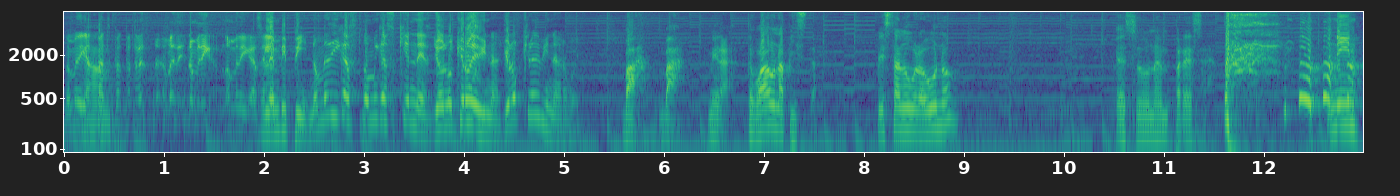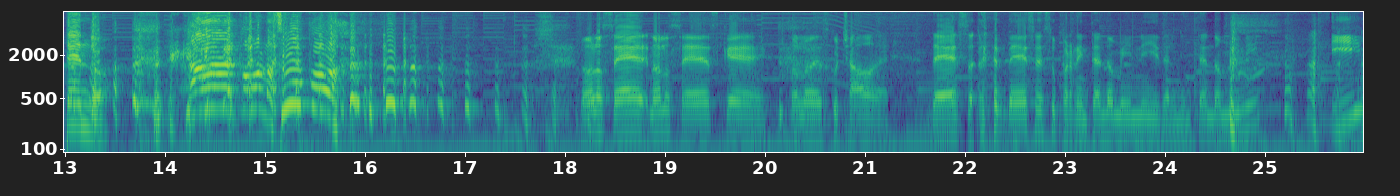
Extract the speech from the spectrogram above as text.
No me digas, no me digas, no me digas, el MVP. No me digas, no me digas quién es. Yo lo quiero adivinar, yo lo quiero adivinar, güey. Va, va, mira, te voy a dar una pista. Pista número uno. Es una empresa. Nintendo. ¡Ah! ¿Cómo lo supo? No lo sé, no lo sé, es que solo he escuchado de, de, eso- de ese Super Nintendo Mini y del Nintendo Mini. Y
